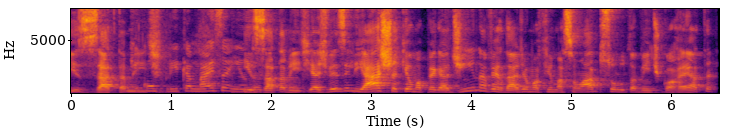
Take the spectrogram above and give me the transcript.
Exatamente. Que complica mais ainda. Exatamente. E às vezes ele acha que é uma pegadinha e, na verdade, é uma afirmação absolutamente correta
